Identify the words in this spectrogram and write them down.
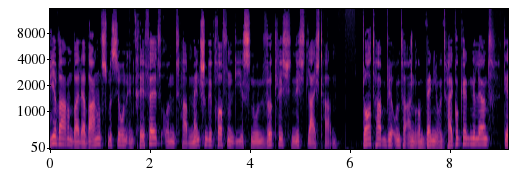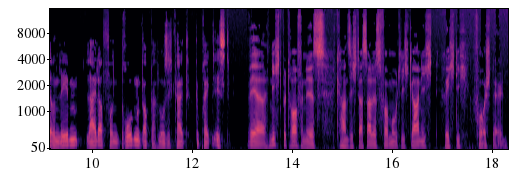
Wir waren bei der Bahnhofsmission in Krefeld und haben Menschen getroffen, die es nun wirklich nicht leicht haben. Dort haben wir unter anderem Benny und Heiko kennengelernt, deren Leben leider von Drogen und Obdachlosigkeit geprägt ist. Wer nicht betroffen ist, kann sich das alles vermutlich gar nicht richtig vorstellen.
